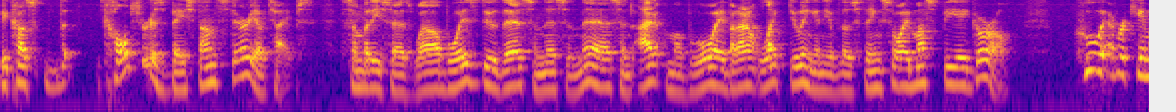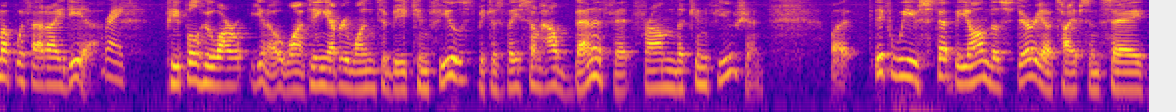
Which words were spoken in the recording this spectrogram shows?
because the culture is based on stereotypes somebody says, well, boys do this and this and this, and I'm a boy, but I don't like doing any of those things, so I must be a girl. Whoever came up with that idea? Right. People who are, you know, wanting everyone to be confused because they somehow benefit from the confusion. But if we step beyond those stereotypes and say,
